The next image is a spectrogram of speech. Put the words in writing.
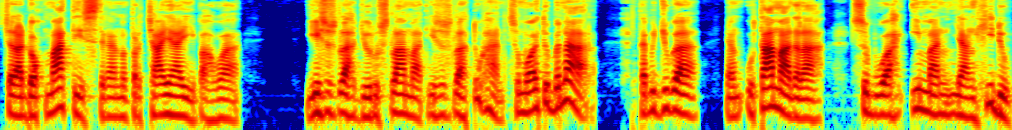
secara dogmatis dengan mempercayai bahwa Yesuslah juru selamat, Yesuslah Tuhan. Semua itu benar. Tapi juga yang utama adalah sebuah iman yang hidup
